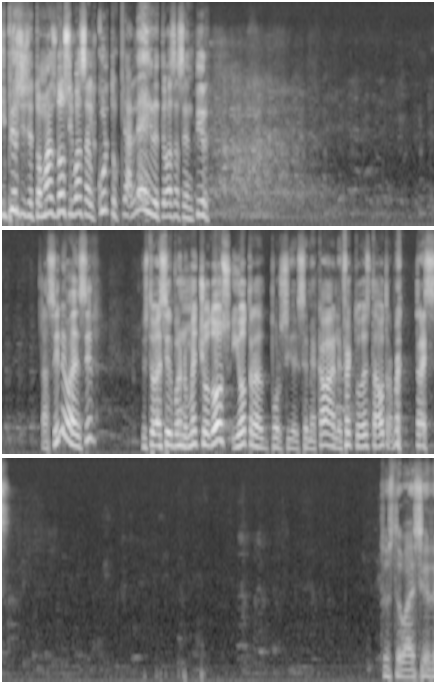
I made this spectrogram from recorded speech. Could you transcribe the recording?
Y peor si se tomas dos y vas al culto, qué alegre te vas a sentir. Así le va a decir. Y usted va a decir, bueno, me echo dos y otra por si se me acaba el efecto de esta otra. Tres. Entonces usted va a decir,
